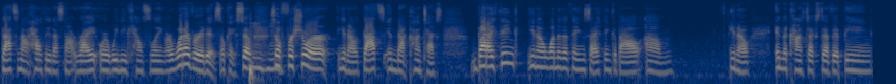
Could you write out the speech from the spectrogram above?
that's not healthy, that's not right, or we need counseling, or whatever it is. Okay, so mm-hmm. so for sure, you know, that's in that context. But I think you know one of the things that I think about, um, you know, in the context of it being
